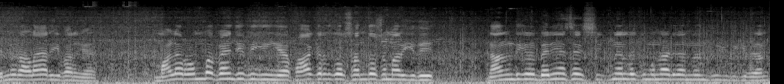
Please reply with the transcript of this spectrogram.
என்னோட அழகாக இருக்குது பாருங்கள் மழை ரொம்ப பேஞ்சிட்டு இருக்கீங்க. பார்க்குறதுக்கு ஒரு சந்தோஷமாக இருக்குது. நான் இன்றைக்கி பெரியாசை சிக்னலுக்கு முன்னாடி தான் நின்று இருக்கிறேன்.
